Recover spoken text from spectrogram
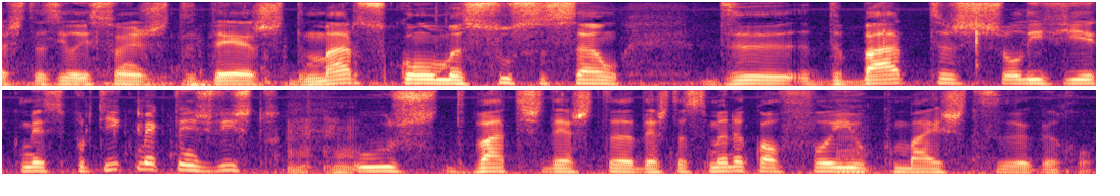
estas eleições de 10 de março, com uma sucessão de debates. Olivia, começo por ti. Como é que tens visto os debates desta, desta semana? Qual foi o que mais te agarrou?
